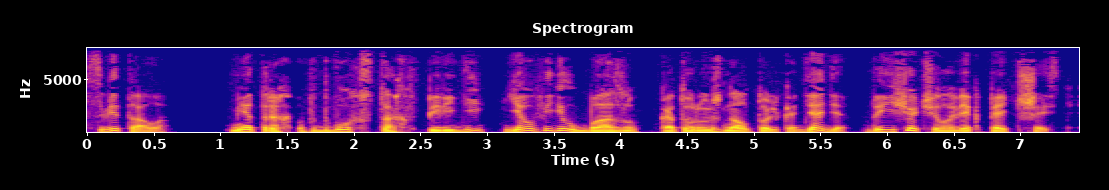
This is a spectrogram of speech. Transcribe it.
Светало. Метрах в двухстах впереди я увидел базу, которую знал только дядя, да еще человек пять-шесть.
